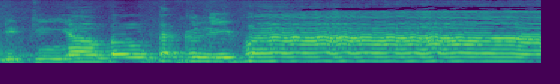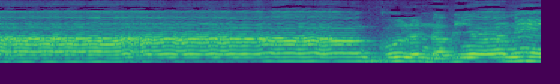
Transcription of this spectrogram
ڈٹیاں ڈ تکلیف کل نبیاں نے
